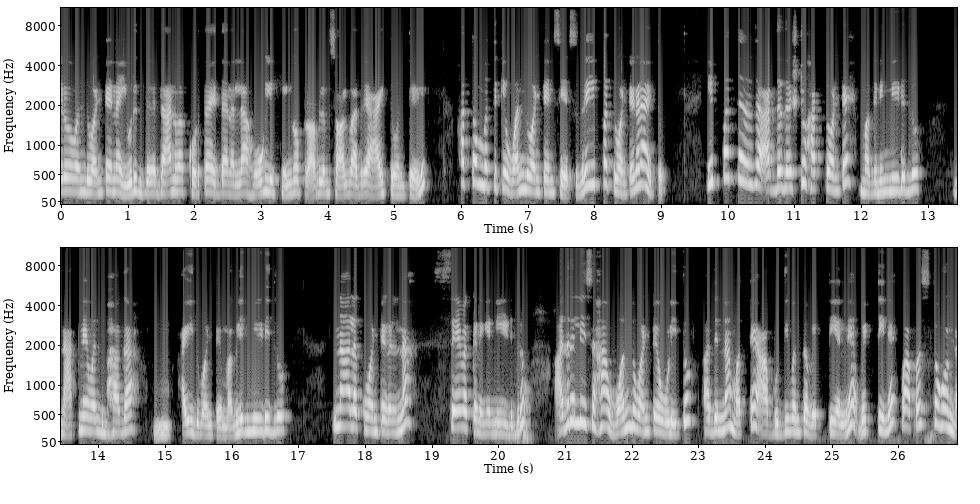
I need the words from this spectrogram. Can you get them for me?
ಇರೋ ಒಂದು ಒಂಟೆನ ಇವ್ರಿಗೆ ದಾನವಾಗಿ ಕೊಡ್ತಾ ಇದ್ದಾನಲ್ಲ, ಹೋಗ್ಲಿ, ಹೆಂಗೋ ಪ್ರಾಬ್ಲಮ್ ಸಾಲ್ವ್ ಆದರೆ ಆಯಿತು ಅಂತೇಳಿ ಹತ್ತೊಂಬತ್ತಕ್ಕೆ ಒಂದು ಒಂಟೆನ ಸೇರಿಸಿದ್ರೆ ಇಪ್ಪತ್ತು ಒಂಟೆಗಳಾಯಿತು. ಇಪ್ಪತ್ತರ ಅರ್ಧದಷ್ಟು ಹತ್ತು ಒಂಟೆ ಮಗನಿಗೆ ನೀಡಿದ್ರು. ನಾಲ್ಕನೇ ಒಂದು ಭಾಗ ಐದು ಒಂಟೆ ಮಗಳಿಗೆ ನೀಡಿದ್ರು. ನಾಲ್ಕು ಒಂಟೆಗಳನ್ನ ಸೇವಕನಿಗೆ ನೀಡಿದ್ರು. ಅದರಲ್ಲಿ ಸಹ ಒಂದು ಒಂಟೆ ಉಳಿತು, ಅದನ್ನು ಮತ್ತೆ ಆ ಬುದ್ಧಿವಂತ ವ್ಯಕ್ತಿಯನ್ನೇ, ವ್ಯಕ್ತಿನೇ ವಾಪಸ್ ತಗೊಂಡ.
